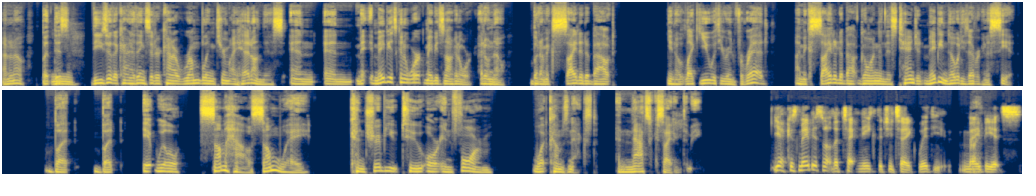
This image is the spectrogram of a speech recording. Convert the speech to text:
I don't know. But this mm. these are the kind of things that are kind of rumbling through my head on this, and and maybe it's going to work, maybe it's not going to work. I don't know. But I'm excited about, you know, like you with your infrared. I'm excited about going in this tangent. Maybe nobody's ever going to see it, but but it will somehow, some way contribute to or inform what comes next. And that's exciting to me. Yeah, because maybe it's not the technique that you take with you. Maybe right. it's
